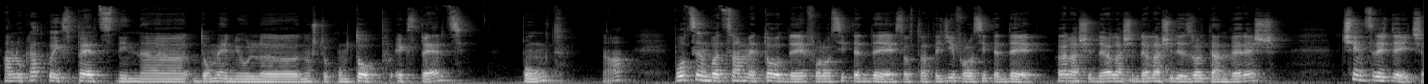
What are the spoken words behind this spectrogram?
Am lucrat cu experți din uh, domeniul, uh, nu știu cum, top experți, punct, da? Poți învăța metode folosite de, sau strategii folosite de ăla și de ăla și de ăla și de Zoltan Vereș. Ce înțelegi de aici?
